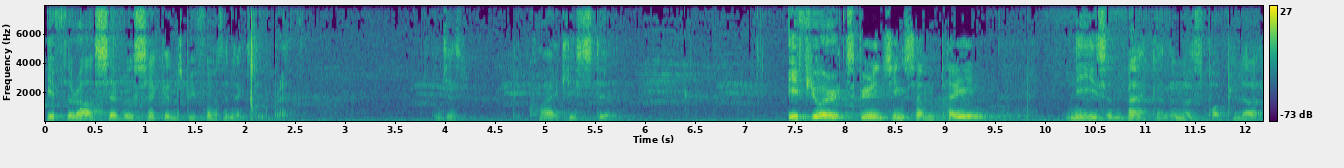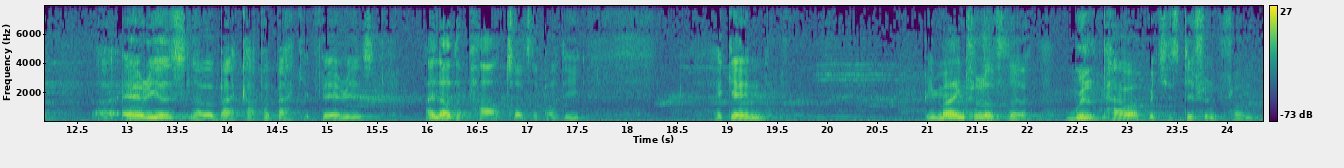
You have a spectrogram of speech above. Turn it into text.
if there are several seconds before the next deep breath? And just be quietly still. If you are experiencing some pain, knees and back are the most popular uh, areas, lower back, upper back, it varies, and other parts of the body. Again, be mindful of the willpower, which is different from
